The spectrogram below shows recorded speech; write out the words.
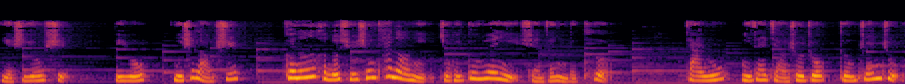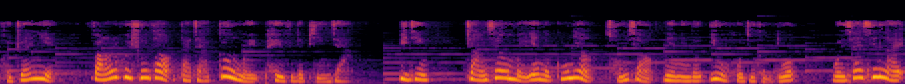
也是优势。比如你是老师，可能很多学生看到你就会更愿意选择你的课。假如你在讲授中更专注和专业，反而会收到大家更为佩服的评价。毕竟，长相美艳的姑娘从小面临的诱惑就很多，稳下心来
